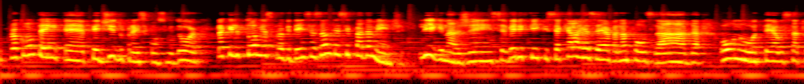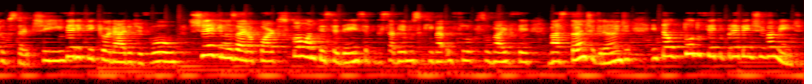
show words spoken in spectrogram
o PROCON tem é, pedido para esse consumidor para que ele tome as providências antecipadamente. Ligue na agência, verifique se aquela reserva na pousada ou no hotel está tudo certinho, verifique o horário de voo, chegue nos aeroportos com antecedência, porque sabemos que o fluxo vai ser bastante grande, então tudo feito preventivamente.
